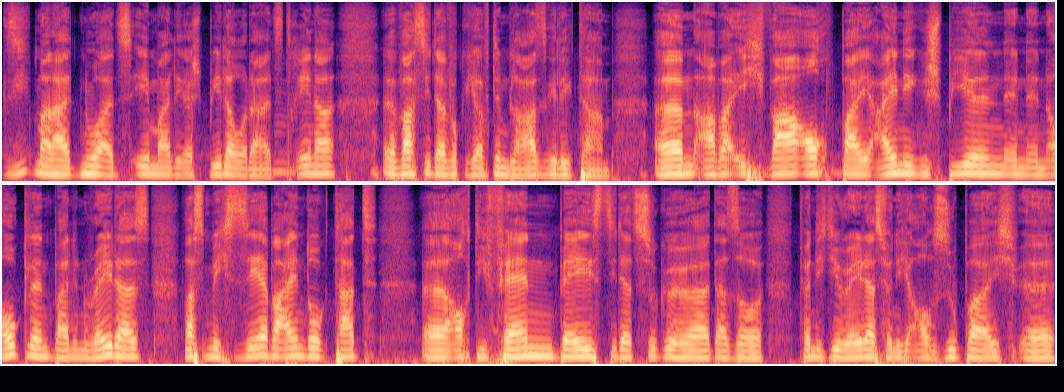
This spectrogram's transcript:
sieht man halt nur als ehemaliger Spieler oder als Trainer, äh, was sie da wirklich auf den Blasen gelegt haben. Ähm, aber ich war auch bei einigen Spielen in, in Oakland bei den Raiders, was mich sehr beeindruckt hat, äh, auch die Fanbase, die dazugehört. Also finde ich die Raiders finde ich auch super. Ich äh,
